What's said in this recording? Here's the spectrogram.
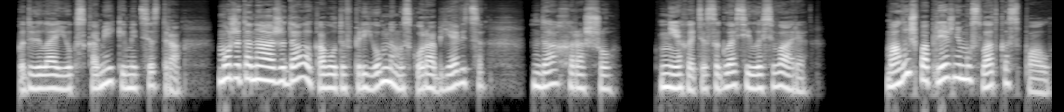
— подвела ее к скамейке медсестра. «Может, она ожидала кого-то в приемном и скоро объявится?» «Да, хорошо», — нехотя согласилась Варя. Малыш по-прежнему сладко спал.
